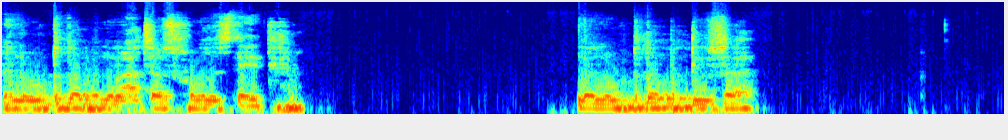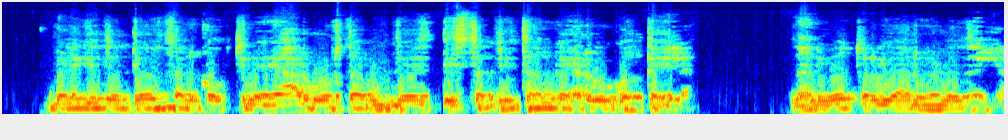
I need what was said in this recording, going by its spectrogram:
ನನ್ನ ಹುಟ್ಟುಹಬ್ಬನ ಆಚರಿಸ್ಕೊಳ್ಳೋದು ಸ್ನೇಹಿತರೆ. ನನ್ನ ಹುಟ್ಟುಹಬ್ಬದ ದಿವಸ ಬೆಳಿಗ್ಗೆ ದೇವಸ್ಥಾನಕ್ಕೆ ಹೋಗ್ತೀನಿ. ಯಾರು ಹುಟ್ಟುಹಬ್ಬ ದಿವಸ ದಿತಾಂಕ ಯಾರಿಗೂ ಗೊತ್ತೇ ಇಲ್ಲ. ನಾನು ಯಾರು ಹೇಳೋದಿಲ್ಲ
